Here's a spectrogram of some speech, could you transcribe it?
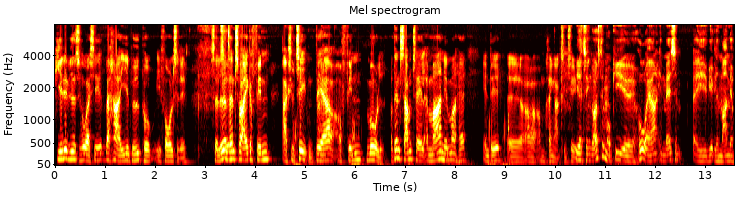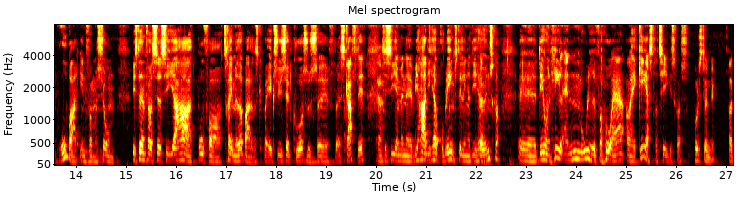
Giver det videre til HR og siger, hvad har I at byde på i forhold til det? Så lederens ansvar er ikke at finde aktiviteten, det er at finde målet. Og den samtale er meget nemmere at have, end det øh, omkring aktivitet. Jeg tænker også, det må give øh, HR en masse i virkeligheden meget mere brugbart information. I stedet for at sige, at jeg har brug for tre medarbejdere, der skal på X, Y, Z kursus, mm. øh, skaffe det, ja. til at sige, at øh, vi har de her problemstillinger, de her ønsker. Øh, det er jo en helt anden mulighed for HR at agere strategisk også. Fuldstændig. Og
